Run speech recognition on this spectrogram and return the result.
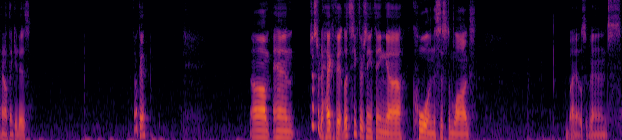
I don't think it is. Okay. Um, and just for the heck of it, let's see if there's anything uh, cool in the system logs. BIOS events.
